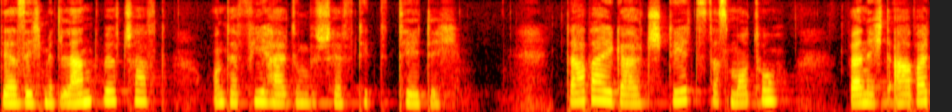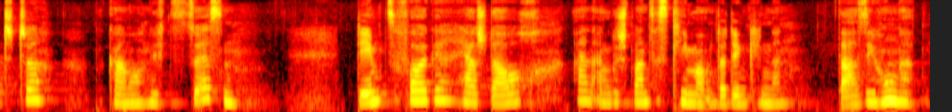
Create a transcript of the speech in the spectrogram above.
der sich mit Landwirtschaft und der Viehhaltung beschäftigte, tätig. Dabei galt stets das Motto, wer nicht arbeitete, bekam auch nichts zu essen. Demzufolge herrschte auch ein angespanntes Klima unter den Kindern, da sie hungerten.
